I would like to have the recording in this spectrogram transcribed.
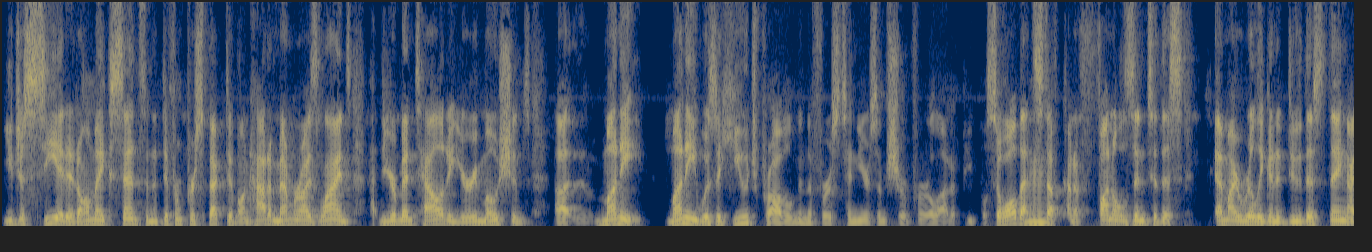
you just see it. It all makes sense and a different perspective on how to memorize lines, your mentality, your emotions, uh, money. Money was a huge problem in the first 10 years, I'm sure, for a lot of people. So all that mm. stuff kind of funnels into this Am I really going to do this thing? I,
